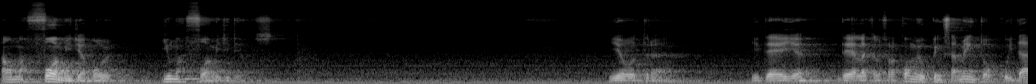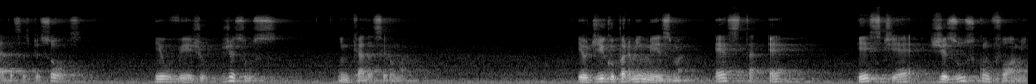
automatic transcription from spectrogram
Há uma fome de amor e uma fome de Deus. E outra ideia dela que ela fala: qual é o meu pensamento ao cuidar dessas pessoas? Eu vejo Jesus em cada ser humano. Eu digo para mim mesma: esta é, este é Jesus com fome,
